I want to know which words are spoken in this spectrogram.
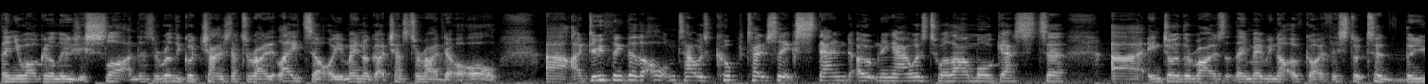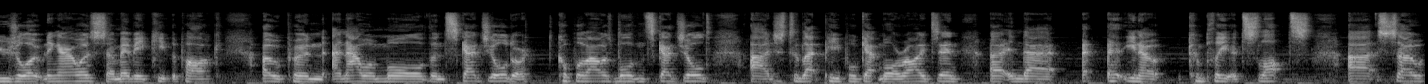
then you are going to lose your slot and there's a really good chance you have to ride it later or you may not get a chance to ride it at all. Uh, I do think that the Alton Towers could potentially extend opening hours to allow more guests to uh, enjoy the rides that they maybe not have got if they stuck to the usual opening hours. So maybe keep the park open an hour more than scheduled or a couple of hours more than scheduled uh, just to let people get more rides in uh, in their uh, uh, you know completed slots. Uh, so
